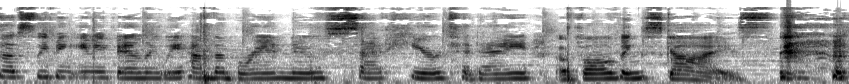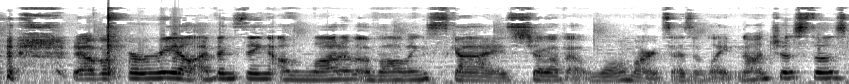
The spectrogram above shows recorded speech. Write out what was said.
up, Sleeping Eevee family? We have the brand new set here today, Evolving Skies. no, but for real, I've been seeing a lot of Evolving Skies show up at Walmarts as of late. Not just those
